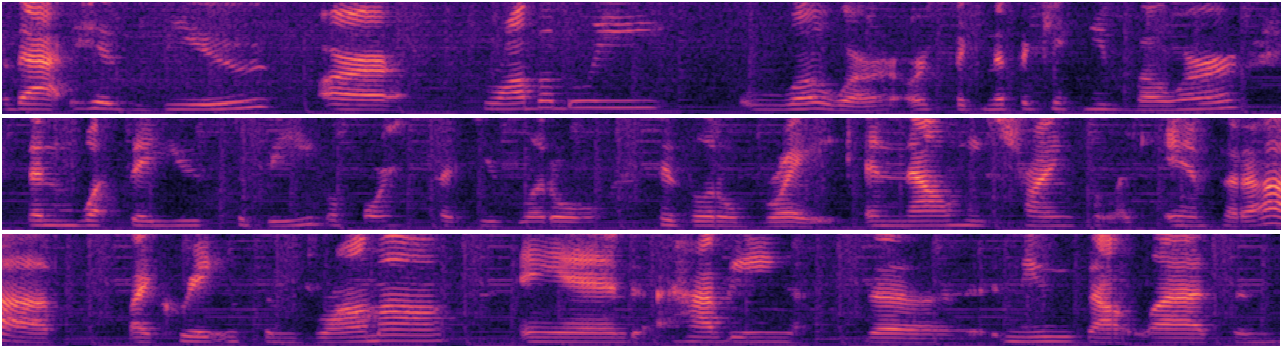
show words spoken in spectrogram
that his views are probably lower or significantly lower than what they used to be before he took his little his little break and now he's trying to like amp it up by creating some drama and having the news outlets and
